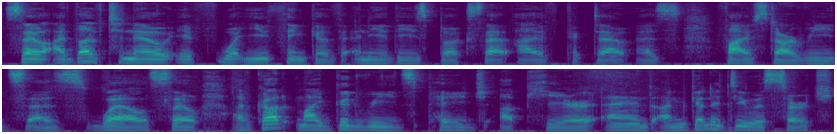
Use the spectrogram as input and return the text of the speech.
So I'd love to know if what you think of any of these books that I've picked out as five star reads as well. So I've got my Goodreads page up here and I'm going to do a search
